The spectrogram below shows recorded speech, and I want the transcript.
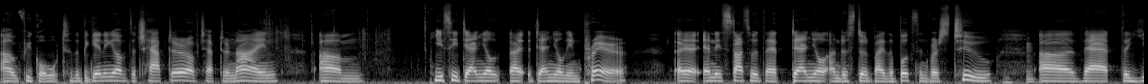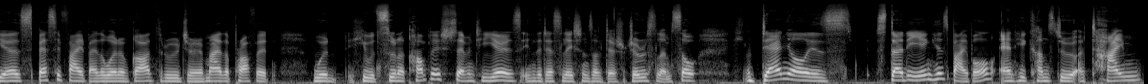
Um, if we go to the beginning of the chapter of chapter nine, um, you see Daniel uh, Daniel in prayer. Uh, and it starts with that Daniel understood by the books in verse 2 uh, that the years specified by the word of God through Jeremiah the prophet would he would soon accomplish 70 years in the desolations of Jerusalem. So Daniel is studying his Bible and he comes to a time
